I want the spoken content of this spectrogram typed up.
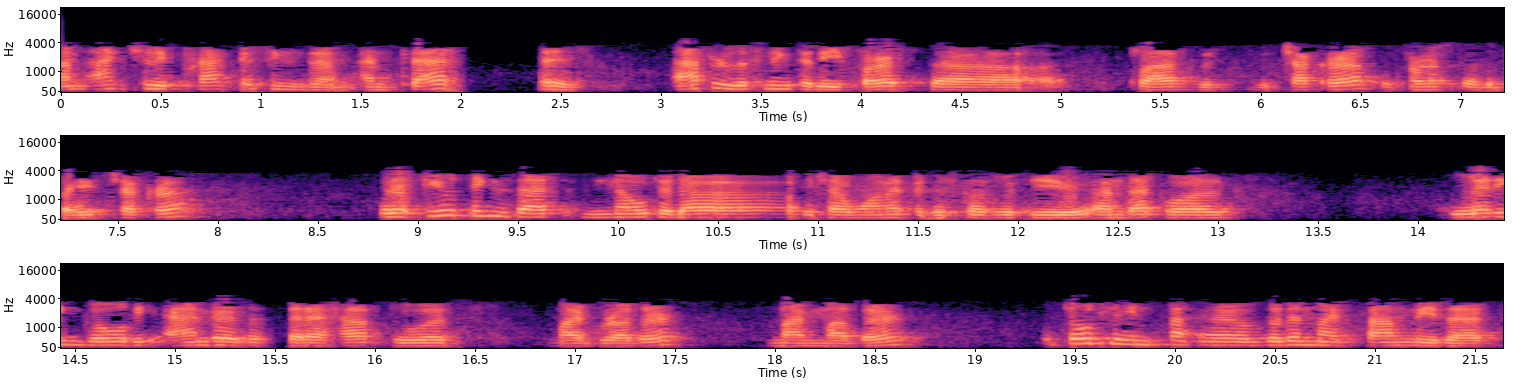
I'm actually practicing them, and that is after listening to the first uh, class, the, the chakra, the first of the base chakra, there are a few things that noted up which I wanted to discuss with you, and that was letting go the anger that, that I have towards my brother, my mother, totally in, uh, within my family that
